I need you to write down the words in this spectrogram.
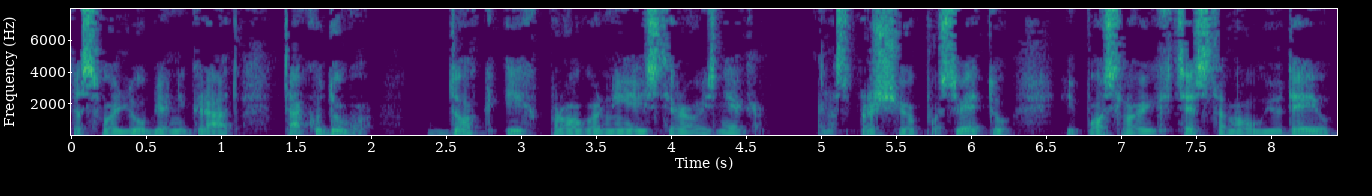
za svoj ljubljeni grad tako dugo, dok ih progon nije istjerao iz njega. Raspršio po svijetu i poslao ih cestama u Judeju,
